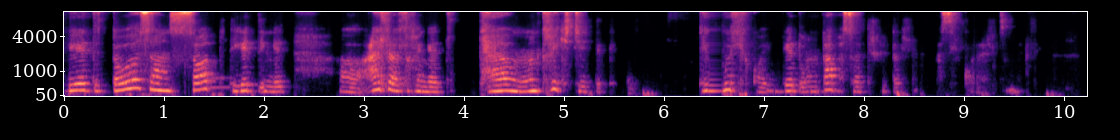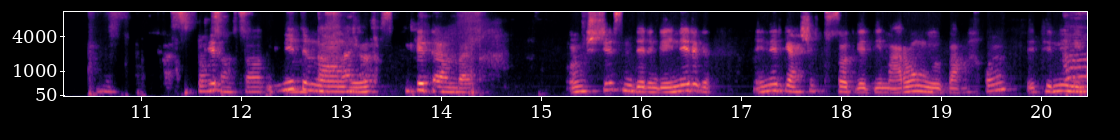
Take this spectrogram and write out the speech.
Тэгээд дуу сонсоод тэгээд ингээд аль болох ингээд 50 унтахыг хичээдэг. Тэгвэл гоё. Тэгээд ундаа босоод ирэхэд бол бас их гоё болсон байна. Бас дуу сонсоод нийт нөө ихэд тайван байх. уншижсэн дээр ингээ энерги энерги ашиг тусууд гэдэг юм 10 юу байгаа байхгүй юу. Тэгээ тэрний нэг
